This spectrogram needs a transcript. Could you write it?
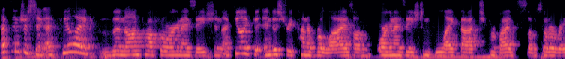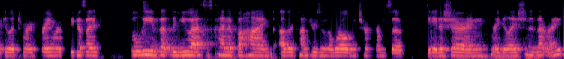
That's interesting. I feel like the nonprofit organization, I feel like the industry kind of relies on organizations like that to provide some sort of regulatory framework because I believe that the US is kind of behind other countries in the world in terms of data sharing regulation. Is that right?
